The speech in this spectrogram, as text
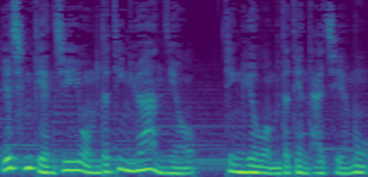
也请点击我们的订阅按钮，订阅我们的电台节目，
